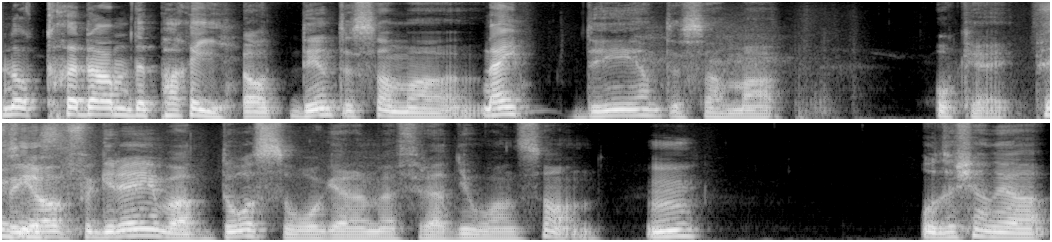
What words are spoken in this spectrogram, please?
Notre Dame de Paris. Ja, det är inte samma... Nej, Det är inte samma... Okej. För, Precis. jag, för grejen var att då såg jag den med Fred Johansson. mm. Och då kände jag,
